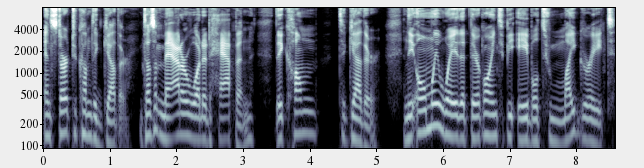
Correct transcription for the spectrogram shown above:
and start to come together. It doesn't matter what had happened, they come together. And the only way that they're going to be able to migrate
